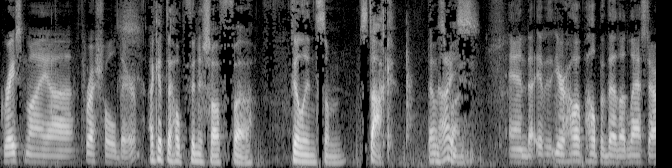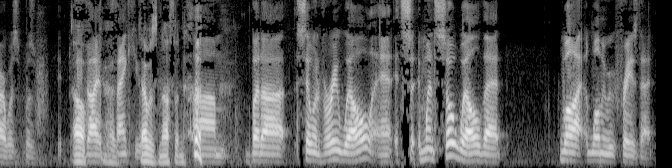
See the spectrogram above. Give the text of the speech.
graced my uh, threshold there. I get to help finish off, uh, fill in some stock. That was Nice. fun. And uh, it, your help, help of that that last hour was, was Oh, invaluable. God, Thank you. That was nothing. um, but uh, so it went very well, and it's, it went so well that, well, I, let me rephrase that.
